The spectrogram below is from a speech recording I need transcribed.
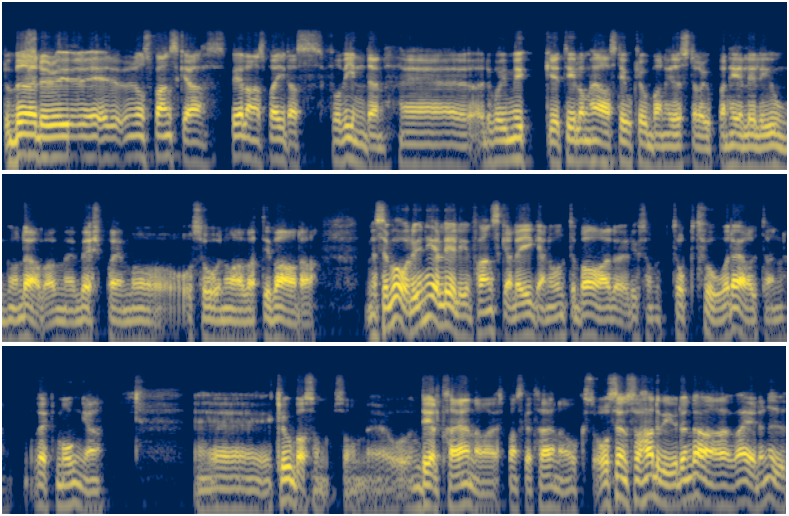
då började ju eh, de spanska spelarna spridas för vinden. Eh, det var ju mycket till de här storklubbarna i Östeuropa, en hel del i Ungern där va, med Veszprem och, och så. Några har varit i Varda. Men sen var det ju en hel del i den franska ligan och inte bara liksom, topp två där utan rätt många eh, klubbar som, som, eh, och en del tränare, spanska tränare också. Och sen så hade vi ju den där, vad är det nu,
